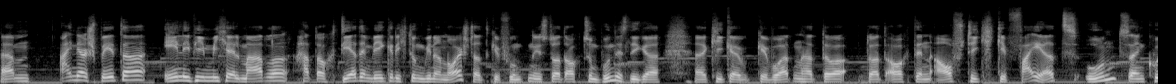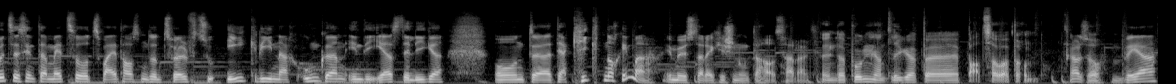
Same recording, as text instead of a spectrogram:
Ähm, ein Jahr später, ähnlich wie Michael Madl, hat auch der den Weg Richtung Wiener Neustadt gefunden, ist dort auch zum Bundesliga-Kicker geworden, hat dort auch den Aufstieg gefeiert und ein kurzes Intermezzo 2012 zu Egri nach Ungarn in die erste Liga und äh, der kickt noch immer im österreichischen Unterhaus, Harald. In der Burgenlandliga bei Bad Sauerbrunn. Also, wer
